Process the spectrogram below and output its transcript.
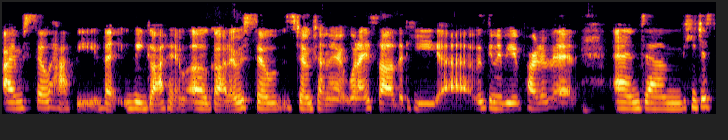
I'm so happy that we got him. Oh god, I was so stoked on it when I saw that he uh, was going to be a part of it, and um, he just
